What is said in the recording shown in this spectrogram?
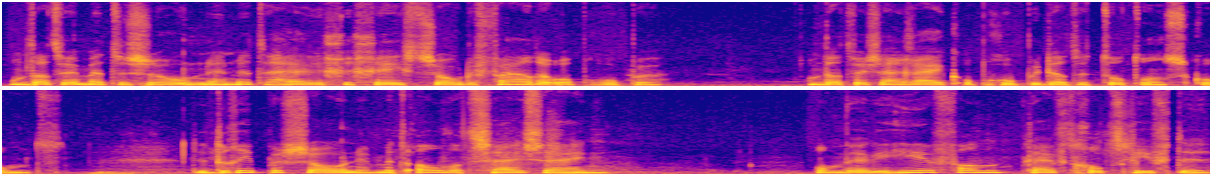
omdat wij met de Zoon en met de Heilige Geest zo de Vader oproepen. Omdat wij zijn rijk oproepen dat het tot ons komt. De drie personen met al wat zij zijn. Omwille hiervan blijft Gods liefde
